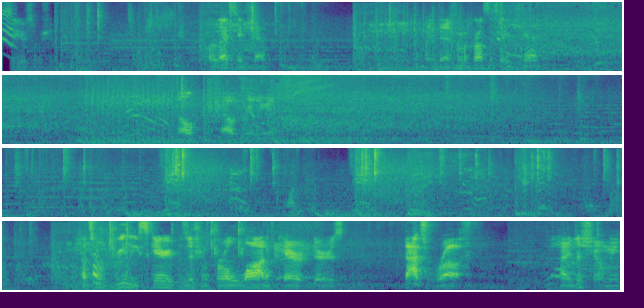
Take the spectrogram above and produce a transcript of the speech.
or some shit. Oh, did I say chat? Am I dead from across the stage, chat? Oh, that was really good. That's a really scary position for a lot of characters. That's rough. Alright, just show me.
